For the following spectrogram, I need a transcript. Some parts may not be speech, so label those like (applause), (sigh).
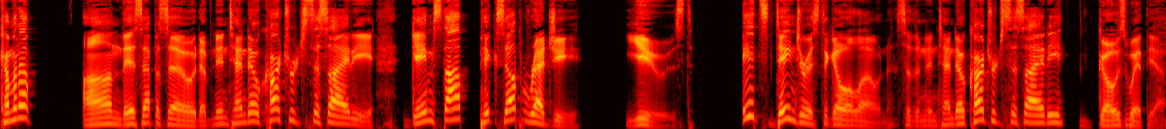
Coming up on this episode of Nintendo Cartridge Society, GameStop picks up Reggie. Used. It's dangerous to go alone, so the Nintendo Cartridge Society goes with you.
